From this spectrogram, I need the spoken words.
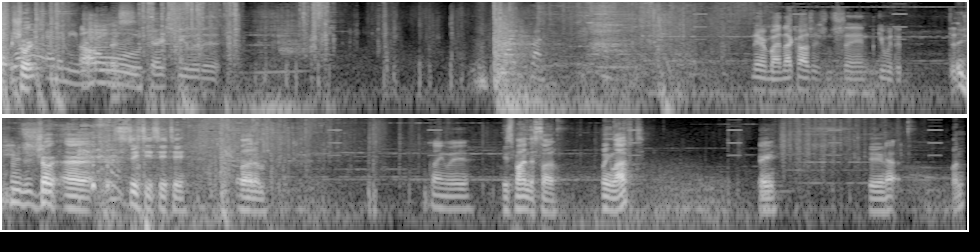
oh, short. Enemy Oh, remaining. Tarek's feeling it. Never mind, that crosser's insane. Give me the, the Give me the- Short. Uh, CT, CT. Float him. I'm playing with you. He's behind the slow. Swing left. Three. Two. Yeah. One.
